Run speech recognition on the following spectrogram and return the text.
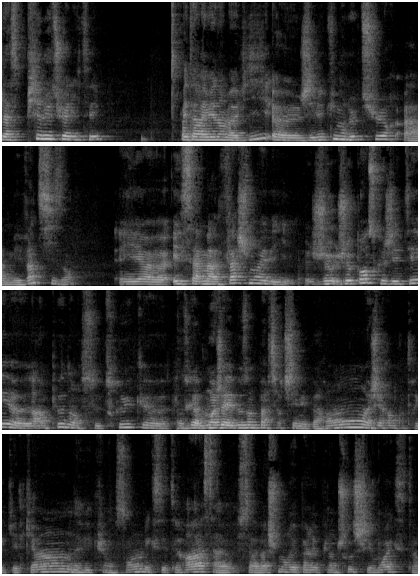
la spiritualité est arrivée dans ma vie. J'ai vécu une rupture à mes 26 ans. Et, euh, et ça m'a vachement éveillée. Je, pense que j'étais euh, un peu dans ce truc. en tout cas, moi j'avais besoin de partir de chez mes parents, j'ai rencontré quelqu'un, on a vécu ensemble, etc. Ça, ça a vachement réparé plein de choses chez moi, etc.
